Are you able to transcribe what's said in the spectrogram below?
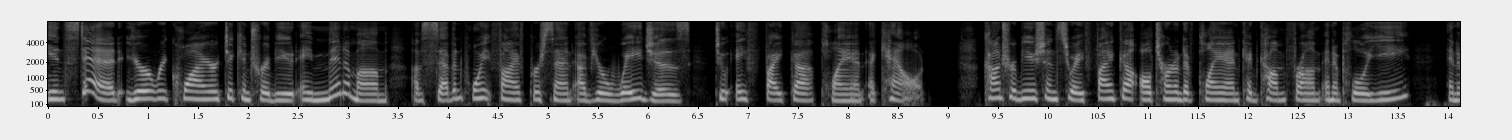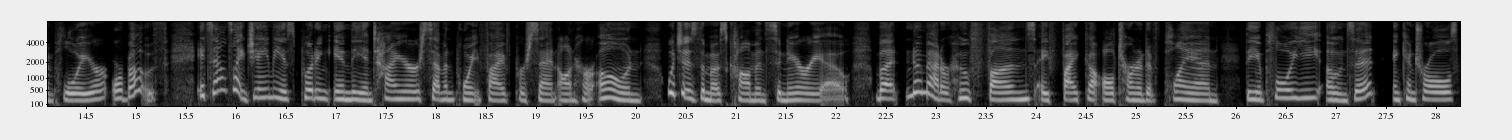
Instead, you're required to contribute a minimum of 7.5% of your wages to a FICA plan account. Contributions to a FICA alternative plan can come from an employee, an employer, or both. It sounds like Jamie is putting in the entire 7.5% on her own, which is the most common scenario. But no matter who funds a FICA alternative plan, the employee owns it and controls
